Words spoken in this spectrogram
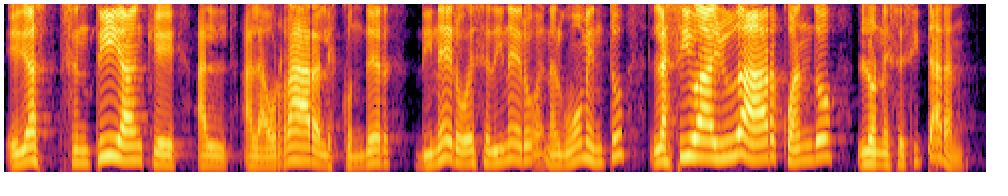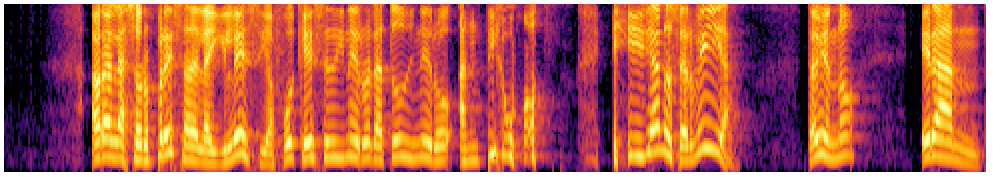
ellas sentían que al, al, ahorrar, al esconder dinero, ese dinero, en algún momento, las iba a ayudar cuando lo necesitaran. Ahora, la sorpresa de la iglesia fue que ese dinero era todo dinero antiguo y ya no servía. ¿Está bien, no? Eran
